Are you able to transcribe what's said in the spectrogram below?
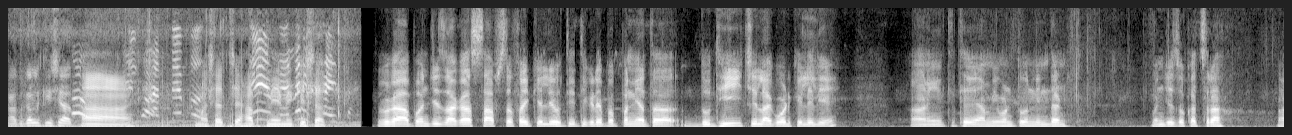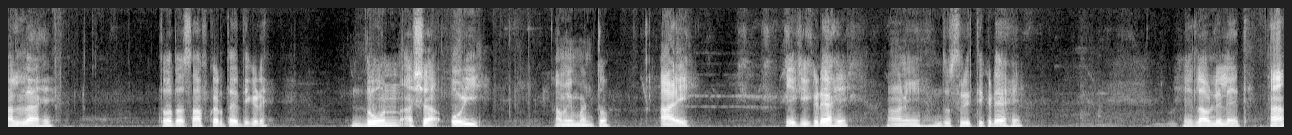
हातगाल किशात हां मशादचे हात नेहमी खिशात. बघा आपण जी जागा साफसफाई केली होती तिकडे पप्पांनी आता दुधीची लागवड केलेली आहे. आणि तिथे आम्ही म्हणतो निंदण म्हणजे जो कचरा आलेला आहे तो आता साफ करताय तिकडे. दोन अशा ओळी आम्ही म्हणतो आळे. एक इकडे आहे आणि दुसरी तिकडे आहे. हे लावलेले आहेत. हां?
